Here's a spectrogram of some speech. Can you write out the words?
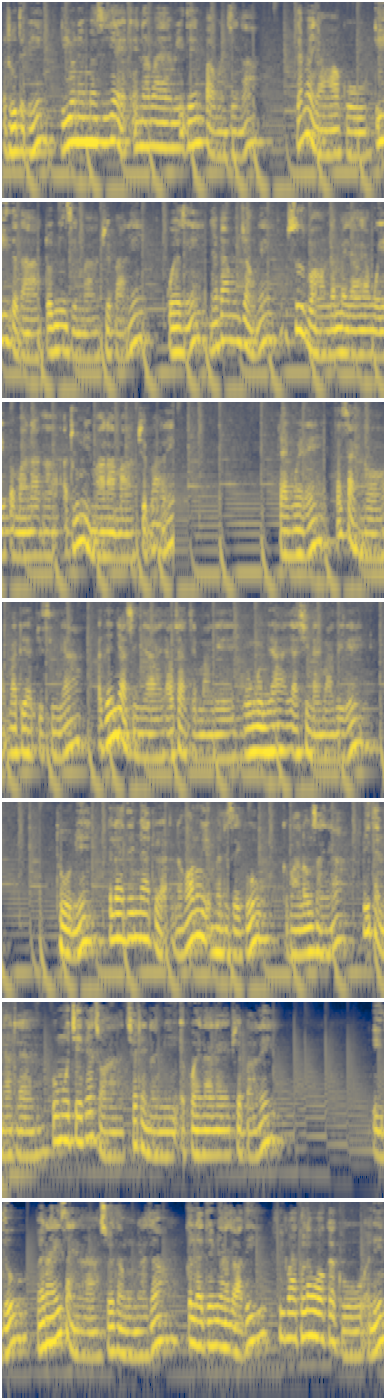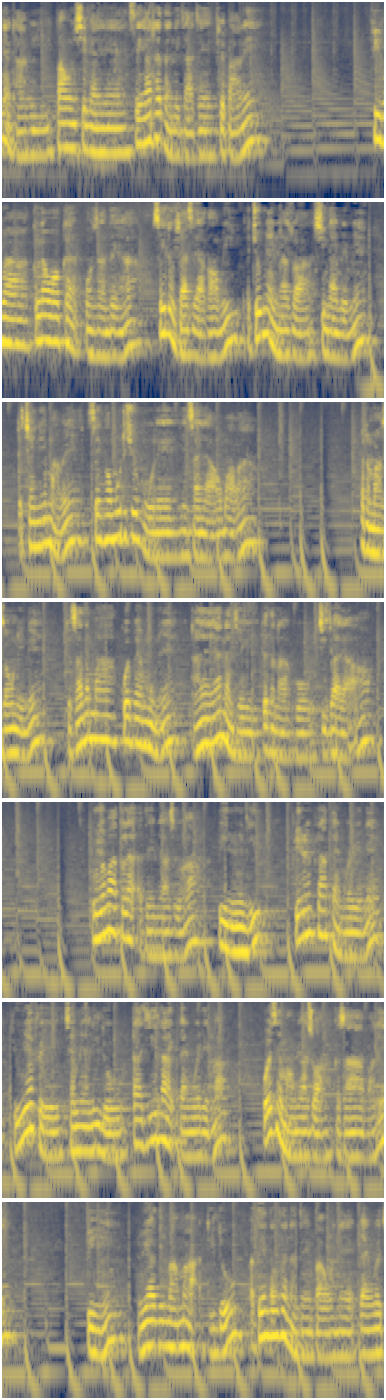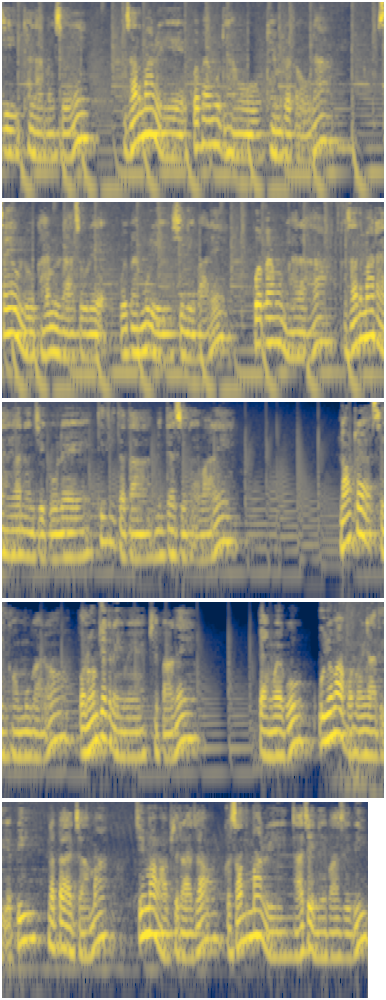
အထူးသဖြင့်လီယိုနယ်မက်ဆီရဲ့အင်နာမိုင်ယာမီအသင်းပါဝင်ခြင်းကလက်မှတ်ရောင်းအားကိုတီးတသာတိုးမြင့်စေမှာဖြစ်ပါတယ်။ပွဲစဉ်ညတာမှုကြောင့်လည်းစုစုပေါင်းလက်မှတ်ရောင်းရငွေပမာဏကအထူးမြင့်မားလာမှာဖြစ်ပါတယ်။တိုင်ပွဲနဲ့သက်ဆိုင်သောအမတ်တရပစ္စည်းများအသင်းညာစီများရောက်ချခြင်းမှာလည်းဝင်ငွေများရရှိနိုင်ပါသေးတယ်။ ထို့အပြင်ကလပ်သင်းများအတွက်၎င်းတို့ရဲ့အမတ်တစိတ်ကိုကမ္ဘာလုံးဆိုင်ရာပြည်သက်များထံပုံမူခြေပြန့်စွာချက်တင်နိုင်ပြီးအကွယ်လန်းလည်းဖြစ်ပါတယ်။ဤသို့ဗန်နာရေးဆိုင်ရာဆွဲဆောင်မှုများကြောင့်ကလပ်သွင်းများစွာသည် FIFA ကလပ်ဝေါ်ကပ်ကိုအလေးနက်ထားပြီးပါဝင်ရှင်ပြိုင်ရန်စိတ်အားထက်သန်နေကြခြင်းဖြစ်ပါတယ်။ FIFA ကလပ်ဝေါ်ကပ်ပုံစံသစ်ဟာစိတ်လှုပ်ရှားစရာကောင်းပြီးအကျိုးမြတ်များစွာရှိနိုင်ပေမယ့်တစ်ချိန်တည်းမှာပဲစိန်ခေါ်မှုတချို့ကိုလည်းရင်ဆိုင်ရအောင်ပါပါ။ပထမဆုံးအနေနဲ့ ကစားသမားကွဲပြဲမှုနဲ့ဒဏ်ရာရနိုင်ခြင်းပြဿနာကိုကြည့်ကြရအောင်။ဥရောပကလပ်အသင်းများစုဟာပြည်တွင်းလီပြည်တွင်းဖလားတိုင်ပွဲတွေနဲ့ UEFA ချန်ပီယံလိလိုတာကြီးလိုက်တိုင်ပွဲတွေမှာပွဲစဉ်ပေါင်းများစွာကစားရပါတယ်။ပြီးရင်လူရဒီမာမှဒီလိုအသင်း32သင်းပါဝင်တဲ့တိုင်ပွဲကြီးထပ်လာမယ်ဆိုရင်ကစားသမားတွေရဲ့ကွဲပြားမှုတံကိုထင်မတော့တော့ဘူးလား။ ဆက်ရုပ်လိုခိုင်းမလို့လားဆိုတဲ့ဝေဖန်မှုတွေရှိနေပါတယ်။ကွဲပြားမှုများတာဟာကစားသမားတိုင်းရနိုင်ခြေကိုလည်းတိတိတတ်တာမြင့်တက်စေနိုင်ပါတယ်။နောက်ထပ်စိန်ခေါ်မှုကတော့ဘောလုံးပြက်ကလေးပဲဖြစ်ပါတယ်။ပြိုင်ပွဲကိုဥရောပဘောလုံးရသည့်အပြီးနှစ်ပတ်အကြာမှာကျင်းပမှာဖြစ်တာကြောင့်ကစားသမားတွေနားကျင်နေပါစေပြီး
